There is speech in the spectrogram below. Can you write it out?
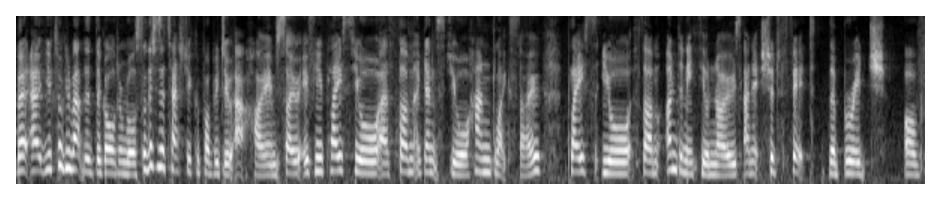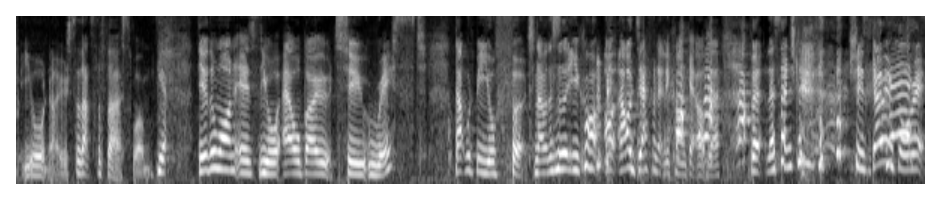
But uh, you're talking about the, the golden rule. So this is a test you could probably do at home. So if you place your uh, thumb against your hand like so, place your thumb underneath your nose, and it should fit the bridge of your nose. So that's the first one. Yep. The other one is your elbow to wrist. That would be your foot. Now, this is you can't. I, I definitely can't get up there. But essentially, she's going for it.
